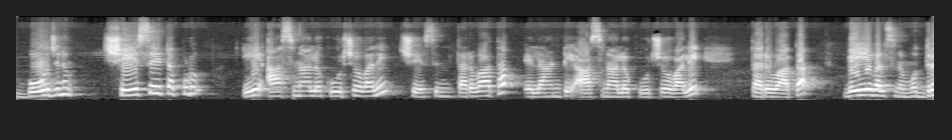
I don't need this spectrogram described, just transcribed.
భోజనం చేసేటప్పుడు ఏ ఆసనాలో కూర్చోవాలి? చేసిన తర్వాత ఎలాంటి ఆసనాలో కూర్చోవాలి? తరువాత వేయవలసిన ముద్ర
